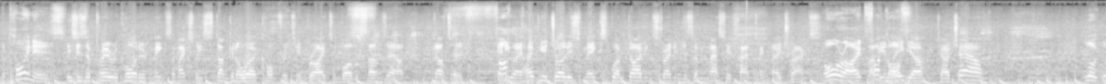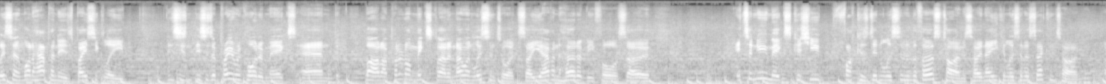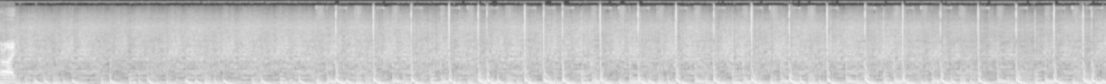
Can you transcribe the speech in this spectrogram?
The point is, This is a pre-recorded mix. I'm actually stuck in a work conference in Brighton while the sun's out. Gutted. Anyway, hope you enjoy this mix. Well, I'm diving straight into some massive fat techno tracks. all right, Love fuck you off. leave ya. Ciao, ciao. Look, listen. What happened is basically, this is this is a pre-recorded mix, and but I put it on Mixcloud and no one listened to it, so you haven't heard it before. So it's a new mix because you fuckers didn't listen to the first time, so now you can listen a second time. All right.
